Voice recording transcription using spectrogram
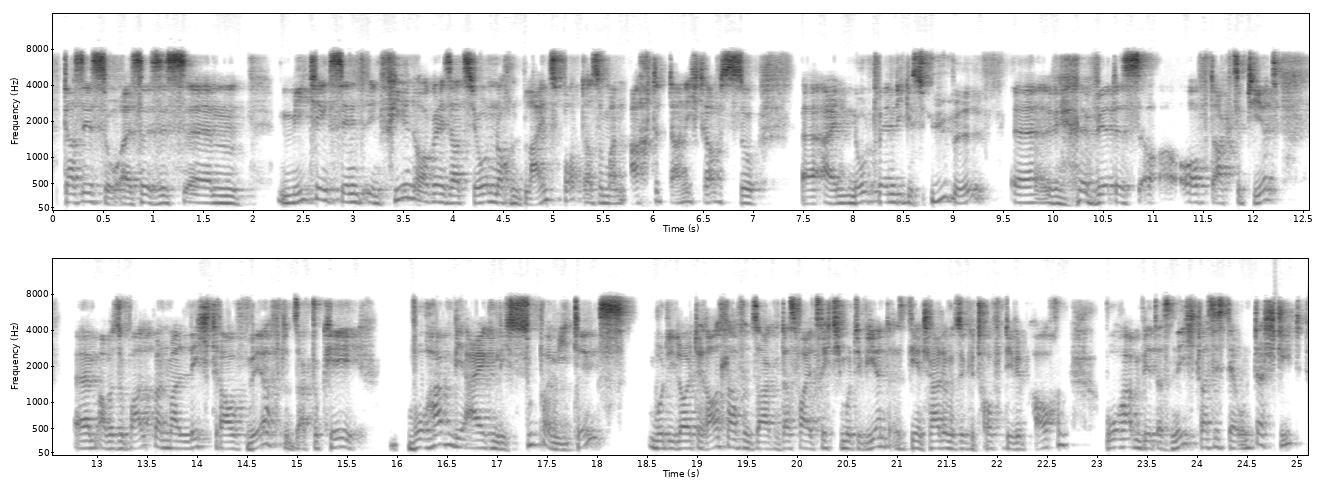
Das ist so. Also es ist ähm, Meetings sind in vielen Organisationen noch ein Blindspot, also man achtet da nicht drauf. Es ist so äh, ein notwendiges Übel äh, wird es oft akzeptiert. Ähm, aber sobald man mal Licht drauf wirft und sagt, okay, wo haben wir eigentlich Super Meetings? wo die Leute rauslaufen und sagen, das war jetzt richtig motivierend, also die Entscheidungen sind getroffen, die wir brauchen. Wo haben wir das nicht? Was ist der Unterschied?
